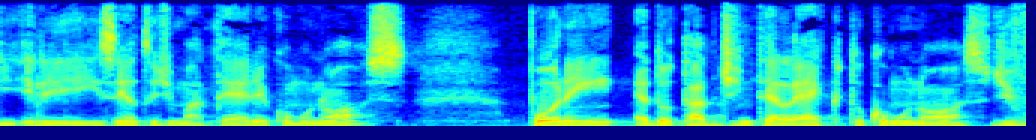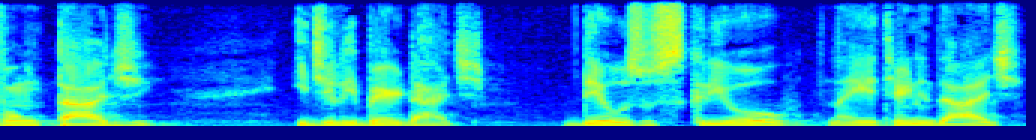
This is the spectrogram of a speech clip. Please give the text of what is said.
ele é isento de matéria como nós, porém é dotado de intelecto como nós, de vontade e de liberdade. Deus os criou na eternidade,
